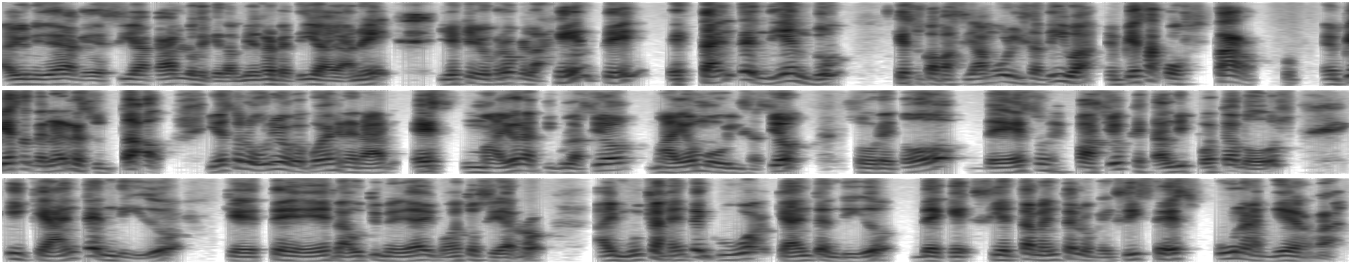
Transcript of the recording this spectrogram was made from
Hay una idea que decía Carlos y que también repetía Yané, y es que yo creo que la gente está entendiendo que su capacidad movilizativa empieza a costar, empieza a tener resultados. Y eso lo único que puede generar es mayor articulación, mayor movilización, sobre todo de esos espacios que están dispuestos a todos y que ha entendido que este es la última idea y con esto cierro. Hay mucha gente en Cuba que ha entendido de que ciertamente lo que existe es una guerra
